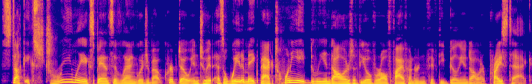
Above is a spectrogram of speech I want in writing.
stuck extremely expansive language about crypto into it as a way to make back $28 billion of the overall $550 billion price tag.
